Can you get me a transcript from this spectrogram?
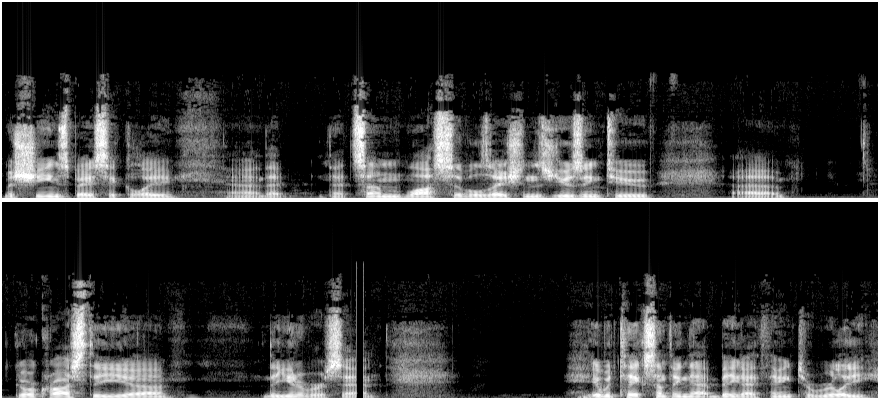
machines, basically, uh, that that some lost civilizations using to uh, go across the uh, the universe in. It would take something that big, I think, to really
